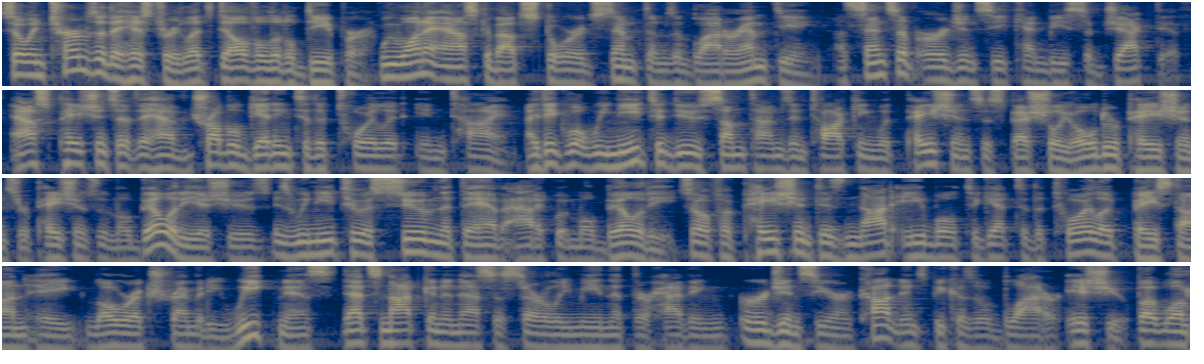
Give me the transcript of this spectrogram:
So, in terms of the history, let's delve a little deeper. We want to ask about storage symptoms and bladder emptying. A sense of urgency can be subjective. Ask patients if they have trouble getting to the toilet in time. I think what we need to do sometimes in talking with patients, especially older patients or patients with mobility issues, is we need to assume that they have adequate mobility. So, if a patient is not able to get to the toilet based on a lower extremity weakness, that's not going to necessarily mean that they're having urgency or incontinence because of a bladder issue. But what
